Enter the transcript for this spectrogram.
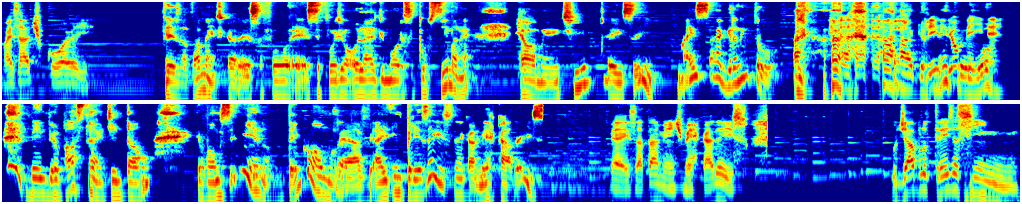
mais hardcore aí. Exatamente, cara. Essa foi, se for de olhar de Maurício por cima, né? Realmente é isso aí. Mas a grana entrou. a grana Vendeu entrou. bem, né? Vendeu bastante. Então, vamos seguindo. Não tem como. É, a, a, empresa é isso, né, cara? O mercado é isso. É, exatamente. O mercado é isso. O Diablo 3, assim,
